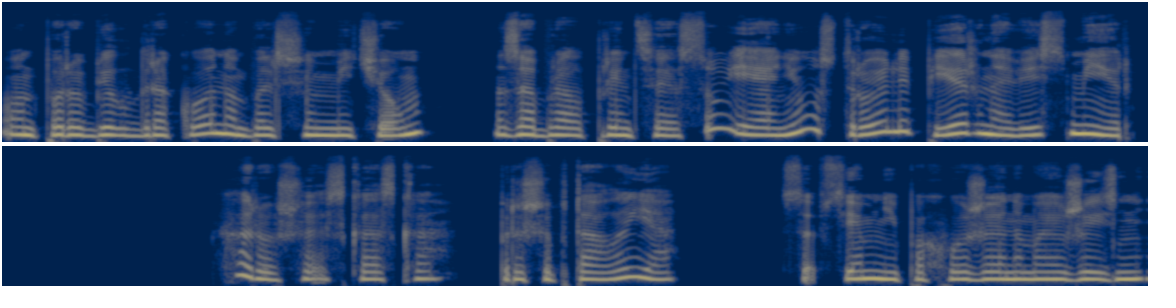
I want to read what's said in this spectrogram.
Он порубил дракона большим мечом, забрал принцессу, и они устроили пир на весь мир. «Хорошая сказка», — прошептала я. «Совсем не похожая на мою жизнь.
